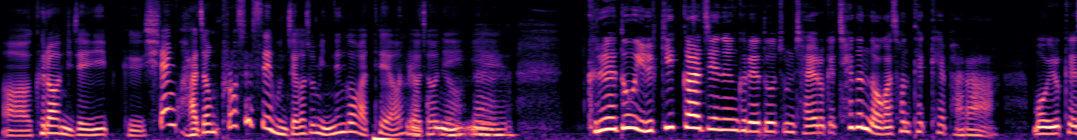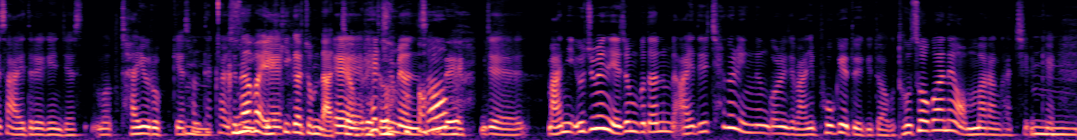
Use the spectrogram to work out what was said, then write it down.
어 그런 이제 이 그 실행 과정 프로세스의 문제가 좀 있는 것 같아요. 그렇군요. 여전히. 네. 예. 그래도 읽기까지는 그래도 좀 자유롭게 책은 너가 선택해 봐라. 뭐 이렇게 해서 아이들에게 이제 뭐 자유롭게 음, 선택할 음, 수 그나마 있게 읽기가 좀 낫죠. 예, 해주면서 네. 이제 많이 요즘에는 예전보다는 아이들이 책을 읽는 걸 이제 많이 보게 되기도 하고 도서관에 엄마랑 같이 이렇게 음,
